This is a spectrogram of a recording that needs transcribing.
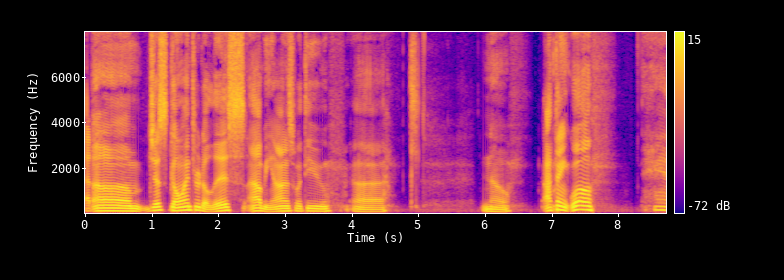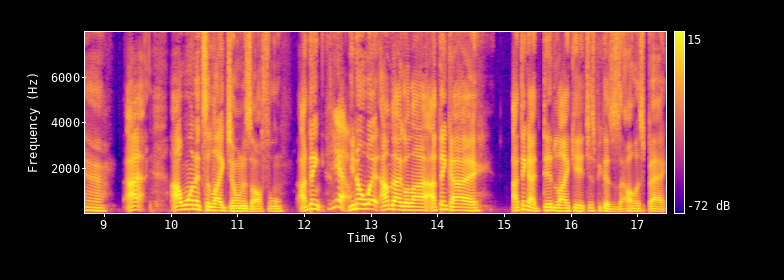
At all? Um, just going through the list, I'll be honest with you. Uh, no, I think. Well, yeah, I I wanted to like Jonah's awful. I think. Yeah. You know what? I'm not gonna lie. I think I I think I did like it just because it's like, oh, it's back,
